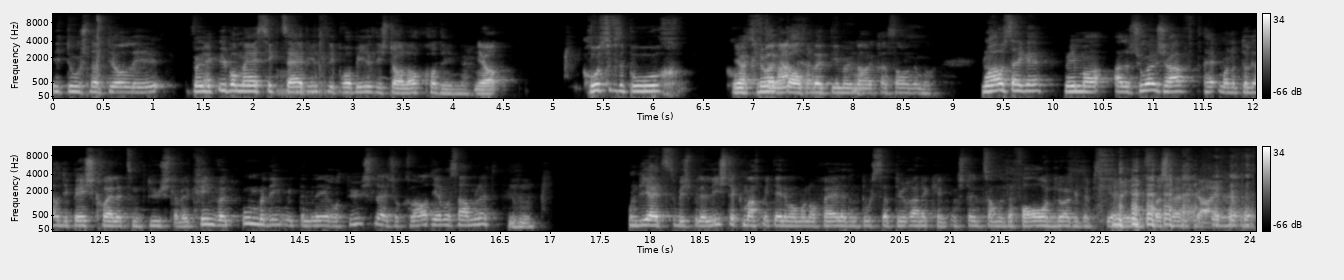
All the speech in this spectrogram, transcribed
Ich tausche natürlich völlig übermäßig 10 Bildchen pro Bild, ist da locker drin. Ja. Kuss auf den Bauch. Kuss Ja, genug doppelt, die müssen euch keine Sorgen machen. Ich muss auch sagen, wenn man an der Schule schafft, hat man natürlich auch die beste Quelle zum Täuschen. Weil die Kinder wollen unbedingt mit dem Lehrer täuschen, ist ja klar, die, die sammeln. Mhm. Und ich habe jetzt zum Beispiel eine Liste gemacht mit denen, die mir noch fehlen und draussen an die Tür rankommen. Und stehen zusammen davor und schauen, ob sie die haben. Das ist recht geil.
